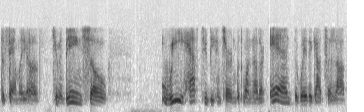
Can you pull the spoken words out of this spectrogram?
the family of human beings. So we have to be concerned with one another and the way that God set it up.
